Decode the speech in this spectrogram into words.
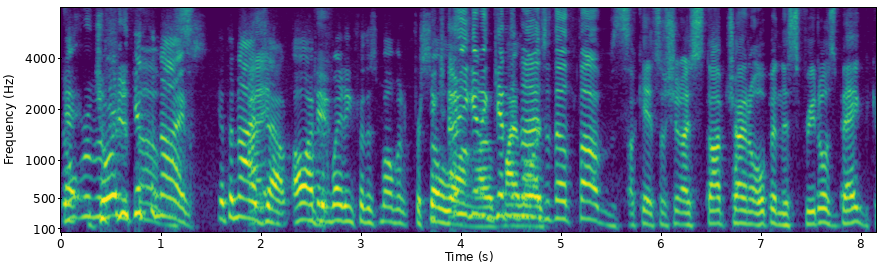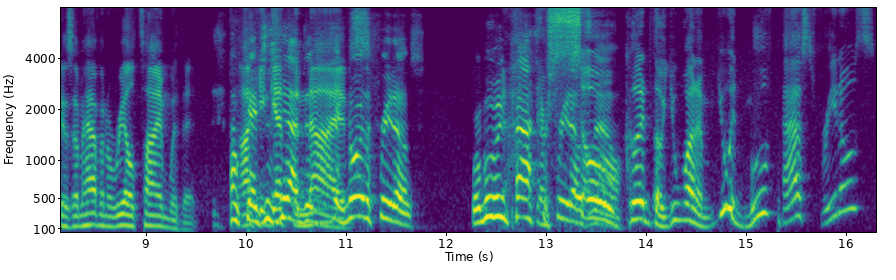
Don't Okay, remove Jordan, your get the knives. Get the knives I- out. Oh, I've okay. been waiting for this moment for so long. How are you gonna uh, get my the knives without thumbs? Okay, so should I stop trying to open this Fritos bag because I'm having a real time with it? I Okay, can just get yeah, the knives. ignore the Fritos. We're moving past They're the Fritos so now. good though. You want them? You would move past Fritos?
